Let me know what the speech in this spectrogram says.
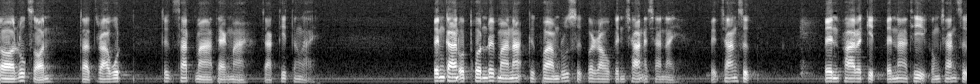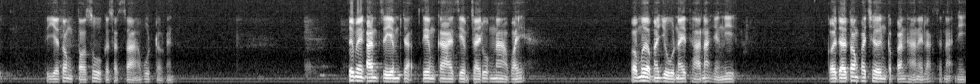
ต่อลูกศรตตราวุธซึ่งซัดมาแทงมาจากทิศทั้งหลาย เป็นการอดทนด้วยมานะคือความรู้สึกว่าเราเป็นช้างอาชาในเป็นช้างศึก เป็นภารกิจเป็นหน้าที่ของช้างศึก ที่จะต้องต่อสู้กับสัตว์สาอาวุธเหล่านั้นซึ่งเป็นการเตรียมจะเตรียมกายเตรียมใจล่วงหน้าไว้พราะเมื่อมาอยู่ในฐานะอย่างนี้ ก็จะต้องเผชิญกับปัญหาในลักษณะนี้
